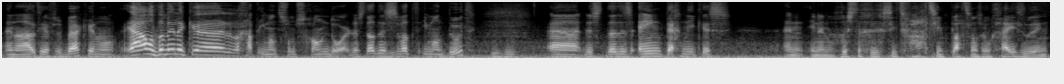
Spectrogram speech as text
En dan houdt hij even zijn bek en dan, ja, want dan wil ik, eh, dan gaat iemand soms gewoon door. Dus dat is wat iemand doet. Mhm. Eh, dus dat is één techniek is, en in een rustigere situatie in plaats van zo'n gijzeling,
